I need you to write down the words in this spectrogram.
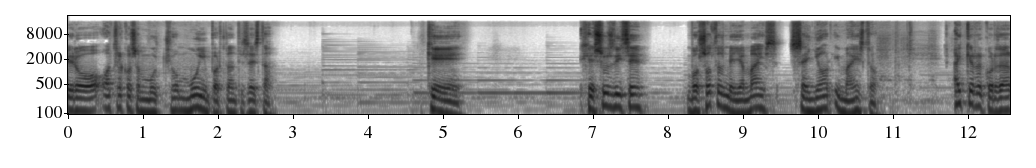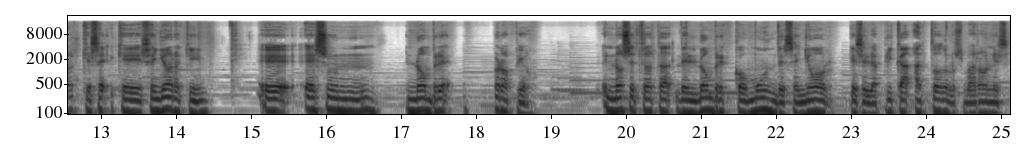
Pero otra cosa mucho, muy importante es esta que Jesús dice, vosotros me llamáis Señor y Maestro. Hay que recordar que, Señor aquí eh, es un nombre propio. No se trata del nombre común de Señor que se le aplica a todos los varones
